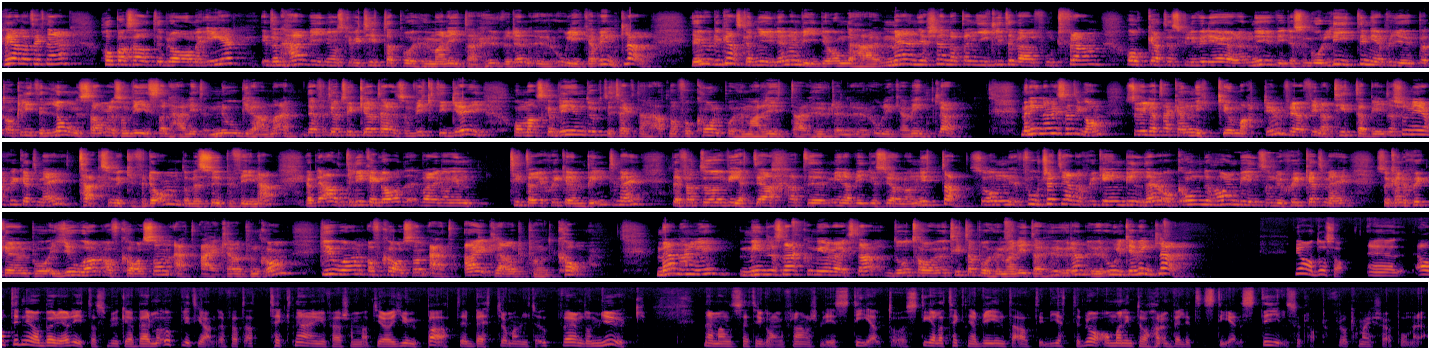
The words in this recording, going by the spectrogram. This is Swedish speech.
Hej alla tecknare! Hoppas allt är bra med er. I den här videon ska vi titta på hur man ritar huvuden ur olika vinklar. Jag gjorde ganska nyligen en video om det här, men jag kände att den gick lite väl fort fram och att jag skulle vilja göra en ny video som går lite mer på djupet och lite långsammare som visar det här lite noggrannare. Därför att jag tycker att det är en så viktig grej om man ska bli en duktig tecknare, att man får koll på hur man ritar huvuden ur olika vinklar. Men innan vi sätter igång så vill jag tacka Nicky och Martin för era fina tittarbilder som ni har skickat till mig. Tack så mycket för dem, de är superfina. Jag blir alltid lika glad varje gång en tittare skickar en bild till mig. Därför att då vet jag att eh, mina videos gör någon nytta. Så om, fortsätt gärna skicka in bilder och om du har en bild som du skickar till mig så kan du skicka den på johanofkarlsson.icloud.com johanofkarlsson.icloud.com men hörni, mindre snack och mer verkstad. Då tar vi och tittar på hur man ritar huvuden ur olika vinklar. Ja, då så. Eh, alltid när jag börjar rita så brukar jag värma upp lite grann. För att, att teckna är ungefär som att göra gympa. Att det är bättre om man är lite uppvärmd och mjuk när man sätter igång. För annars blir det stelt. Och stela teckningar blir inte alltid jättebra. Om man inte har en väldigt stel stil såklart. För då kan man ju köra på med den.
